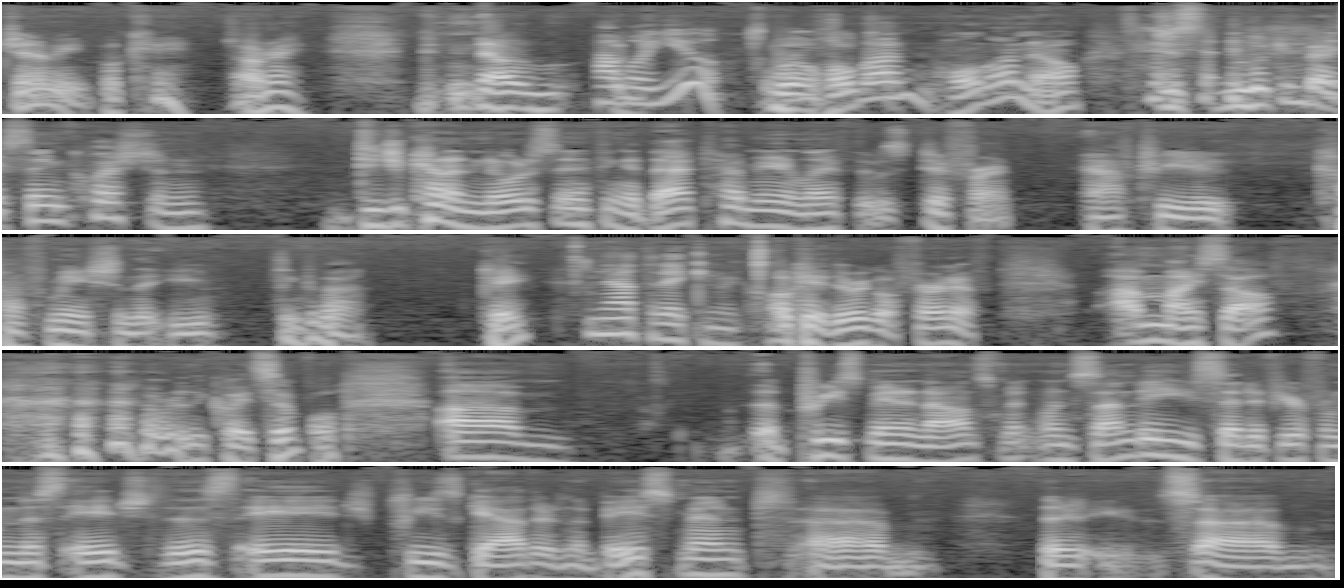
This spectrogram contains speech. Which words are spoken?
Genevieve. Okay, all right. Now, How about you? Well, hold you on, hold on. Now, just looking back, same question. Did you kind of notice anything at that time in your life that was different after your confirmation that you think about? Okay. Not that I can recall. Okay, there we go. Fair enough. Um, myself, really quite simple. Um, the priest made an announcement one Sunday. He said, "If you're from this age to this age, please gather in the basement." Um, there's, um,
